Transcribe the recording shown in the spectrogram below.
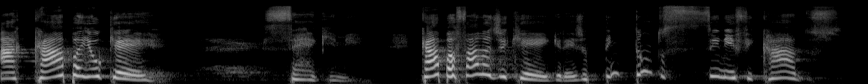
a capa e o quê? Segue-me. Capa fala de quê, igreja? Tem tantos significados.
